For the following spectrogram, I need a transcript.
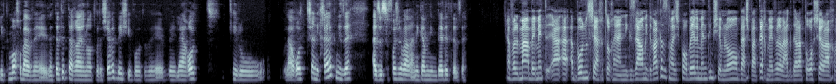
לתמוך בה ולתת את הרעיונות ולשבת בישיבות ולהראות, כאילו, להראות שאני חלק מזה, אז בסופו של דבר אני גם נמדדת על זה. אבל מה באמת, הבונוס שלך לצורך העניין נגזר מדבר כזה? זאת אומרת, יש פה הרבה אלמנטים שהם לא בהשפעתך, מעבר להגדלת ראש שלך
